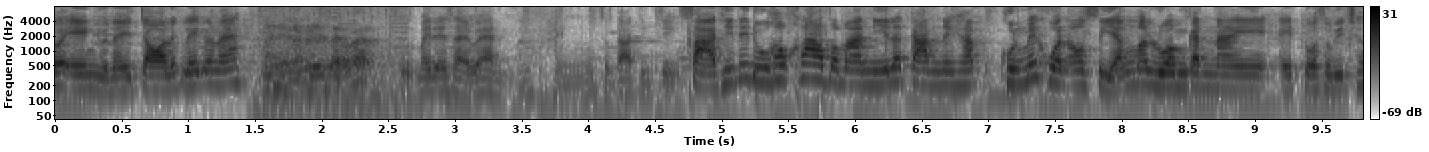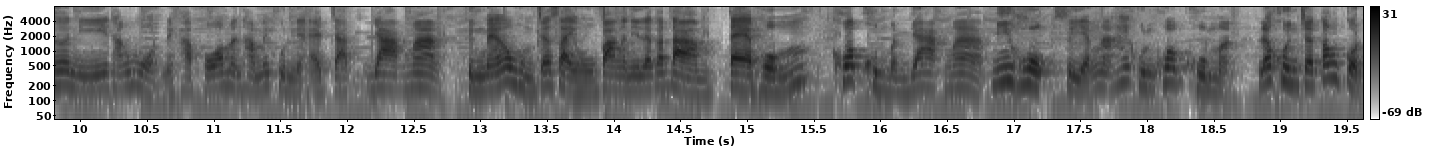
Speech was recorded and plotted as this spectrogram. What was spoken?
ตัวเองอยู่ในจอเล็กๆแล้วไหมไม่เห็นนะไม่ได้ใส่แว่นไม่ได้ใส่แว่นอื้อหือ สุดยอดจริงๆ สาธิตได้ดูคร่าวๆประมาณนี้แล้วกันนะครับ คุณไม่ควรเอาเสียงมารวมกันในไอตัวสวิตเชอร์นี้ทั้งหมดนะครับ เพราะว่ามันทำให้คุณเนี่ยแอดจัดยากมาก ถึงแม้ว่าผมจะใส่หูฟังอันนี้แล้วก็ตาม แต่ผมควบคุมมันยากมาก มี 6 เสียงอะให้คุณควบคุมอะแล้วคุณจะต้องกด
